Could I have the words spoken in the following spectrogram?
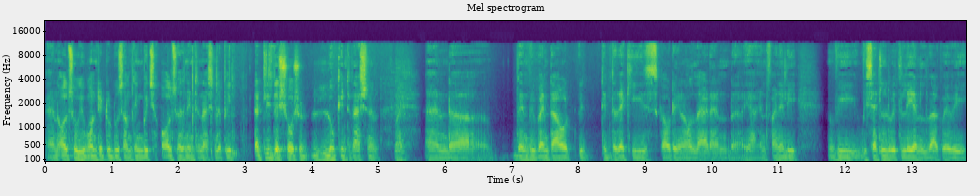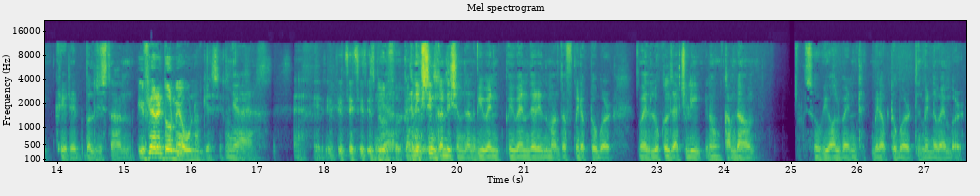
and also we wanted to do something which also has an international appeal. At least the show should look international. Right. And uh, then we went out, we did the recce's, scouting, and all that, and uh, yeah, and finally we we settled with Leh and Ladakh where we created Balochistan. If you hadn't told me, I wouldn't have guessed it. Yeah. yeah. Yeah, it, it, it's, it's, it's beautiful. Yeah. In extreme conditions, and we went we went there in the month of mid October, where the locals actually you know come down. So we all went mid October till mid November,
